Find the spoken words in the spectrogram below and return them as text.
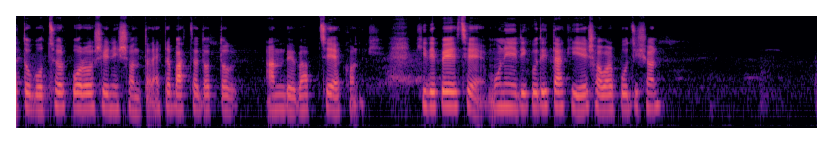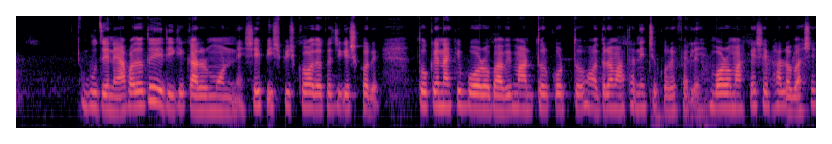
এত বছর পরও সে নিঃসন্তান। একটা বাচ্চা দত্তক আনবে ভাবছে এখন। খিদে পেয়েছে? মনে এদিক ওদিক তাকিয়ে সবার পজিশন বুঝে নেয়। আপাতত এদিকে কারোর মন নেই। সে পিস পিস করে অদরকে জিজ্ঞেস করে তোকে নাকি বড় ভাবে মারধর করতো, অদরা মাথা নিচু করে ফেলে। বড় মাকে সে ভালোবাসে,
